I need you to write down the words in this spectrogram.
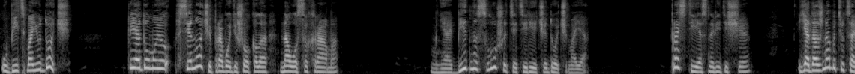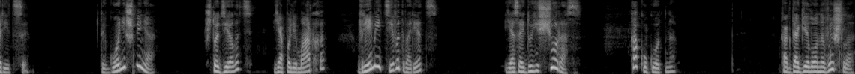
убить мою дочь. Ты, я думаю, все ночи проводишь около наоса храма. Мне обидно слушать эти речи, дочь моя. Прости, ясновидящая. Я должна быть у царицы. Ты гонишь меня? Что делать? Я полимарха. Время идти во дворец. Я зайду еще раз. Как угодно. Когда Гелона вышла,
